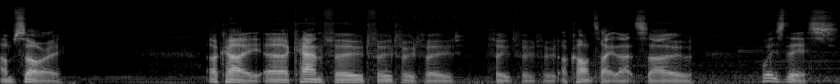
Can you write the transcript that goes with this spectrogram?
I'm sorry. Okay, uh, canned food, food, food, food, food, food, food. I can't take that, so... What is this?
